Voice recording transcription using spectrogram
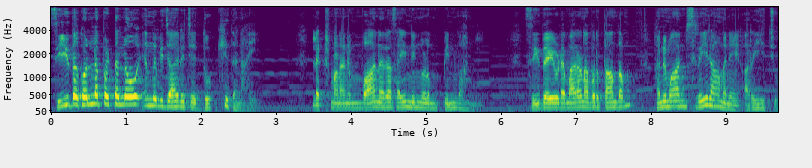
സീത കൊല്ലപ്പെട്ടല്ലോ എന്ന് വിചാരിച്ച് ദുഃഖിതനായി. ലക്ഷ്മണനും വാനര സൈന്യങ്ങളും പിൻവാങ്ങി. സീതയുടെ മരണവൃത്താന്തം ഹനുമാൻ ശ്രീരാമനെ അറിയിച്ചു.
